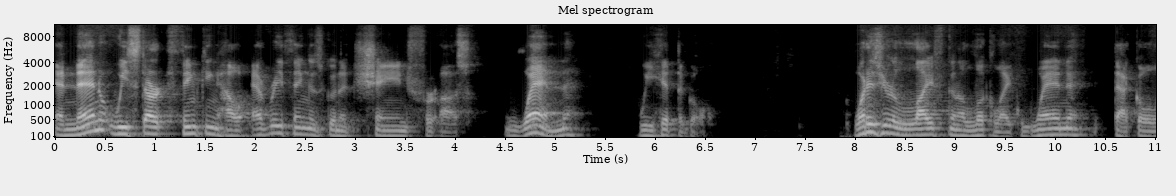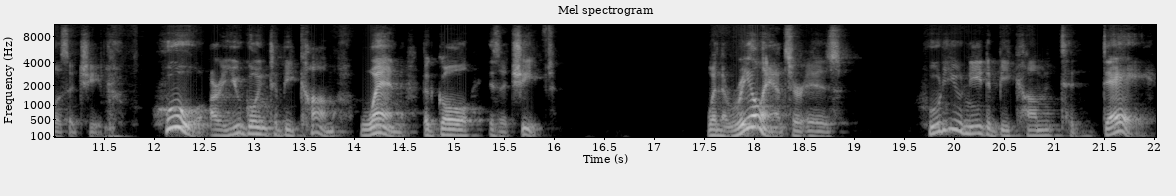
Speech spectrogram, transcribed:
and then we start thinking how everything is going to change for us when we hit the goal. What is your life going to look like when that goal is achieved? Who are you going to become when the goal is achieved? When the real answer is who do you need to become today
